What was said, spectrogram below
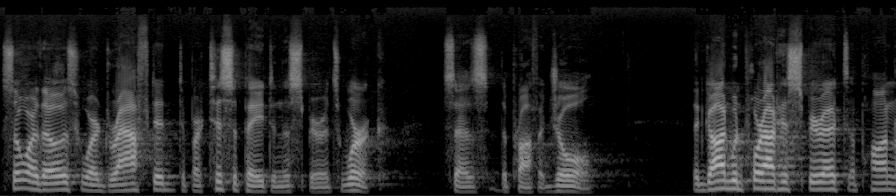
so are those who are drafted to participate in the Spirit's work, says the prophet Joel. That God would pour out his Spirit upon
